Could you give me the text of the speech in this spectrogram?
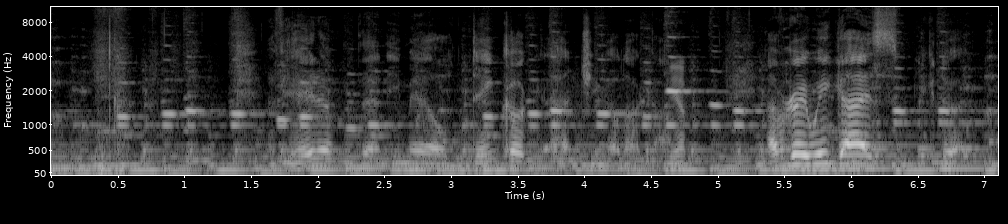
You hate them, then email danecook at gmail.com. Yep. Have a great week, guys. You can do it.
